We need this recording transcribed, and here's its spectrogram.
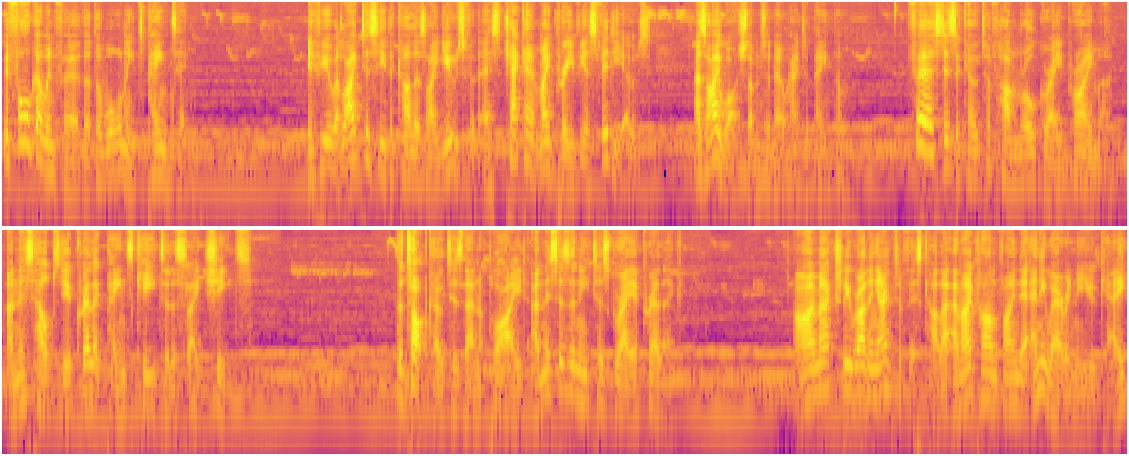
Before going further, the wall needs painting. If you would like to see the colours I use for this, check out my previous videos, as I watch them to know how to paint them. First is a coat of Humbrol Grey Primer, and this helps the acrylic paints key to the slate sheets. The top coat is then applied, and this is Anita's Grey acrylic. I'm actually running out of this colour and I can't find it anywhere in the UK,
